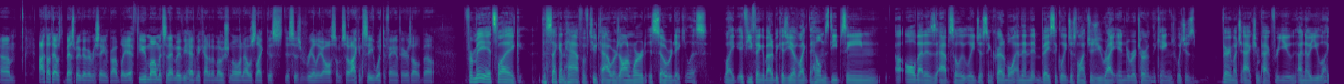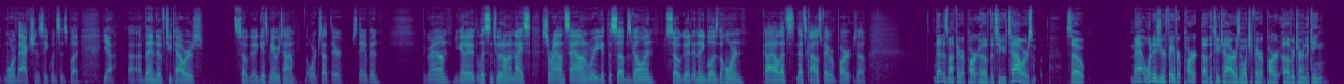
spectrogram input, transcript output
um, I thought that was the best movie I've ever seen. Probably a few moments in that movie had me kind of emotional, and I was like, "This, this is really awesome." So I can see what the fanfare is all about. for me, it's like the second half of Two Towers onward is so ridiculous. Like if you think about it, because you have like the Helm's Deep scene, all that is absolutely just incredible, and then it basically just launches you right into Return of the Kings, which is very much action packed for you. I know you like more of the action sequences, but yeah, uh, the end of Two Towers, so good. It gets me every time. The orcs out there stamping the ground. You got to listen to it on a nice surround sound where you get the subs going. So good. And then he blows the horn. Kyle, that's that's Kyle's favorite part. So That is my favorite part of the two towers. So, Matt, what is your favorite part of the two towers, and what's your favorite part of Return of the King?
